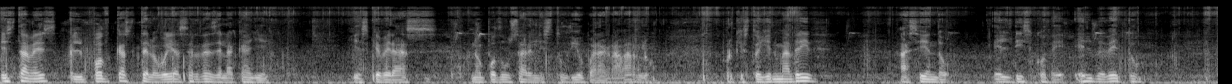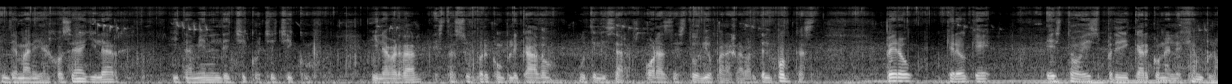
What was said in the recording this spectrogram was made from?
Esta vez el podcast te lo voy a hacer desde la calle. Y es que verás, no puedo usar el estudio para grabarlo, porque estoy en Madrid haciendo el disco de El Bebeto, el de María José Aguilar y también el de Chico Che Chico. Y la verdad está súper complicado utilizar horas de estudio para grabarte el podcast. Pero creo que esto es predicar con el ejemplo.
